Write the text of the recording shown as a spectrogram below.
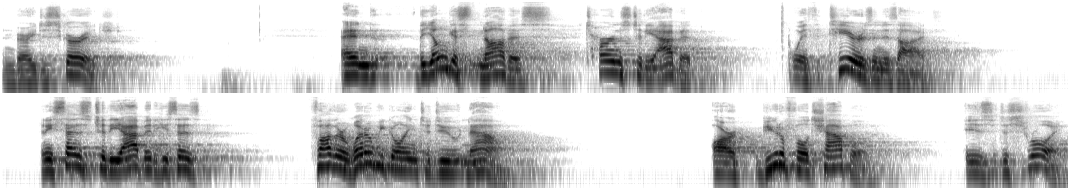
and very discouraged. And the youngest novice turns to the abbot with tears in his eyes. And he says to the abbot, he says, Father, what are we going to do now? Our beautiful chapel is destroyed.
